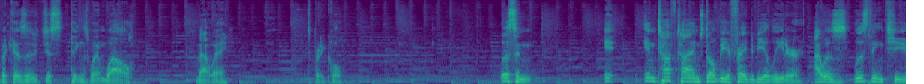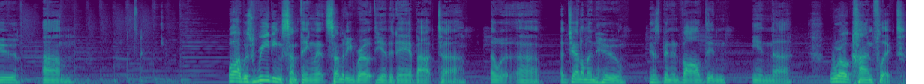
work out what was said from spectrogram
because it just things went well that way. It's pretty cool. Listen, it, in tough times, don't be afraid to be a leader. I was listening to um, well, I was reading something that somebody wrote the other day about uh, a, uh, a, gentleman who has been involved in in uh, world conflict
